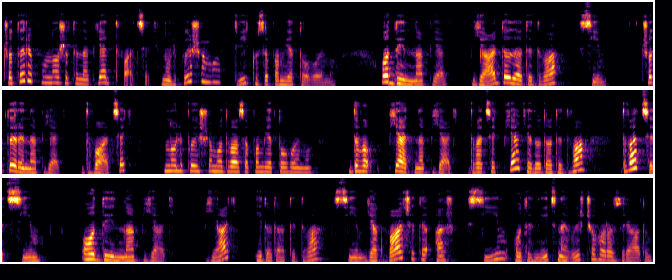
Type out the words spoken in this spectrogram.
4 помножити на 5 20. 0 пишемо, двійку запам'ятовуємо. 1 на 5 5 додати 2 7. 4 на 5 20. 0 пишемо, 2 запам'ятовуємо. 5 на 5 25 і додати 2 27. 1 на 5 5 і додати 2 7. Як бачите, аж 7 одиниць найвищого розряду.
